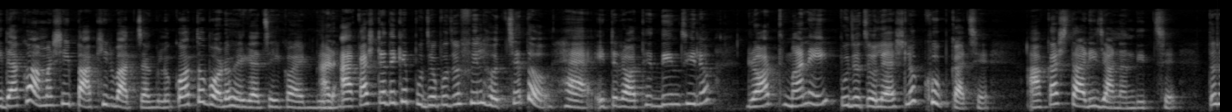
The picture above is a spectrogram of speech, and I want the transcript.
এই দেখো আমার সেই পাখির বাচ্চাগুলো কত বড় হয়ে গেছে এই কয়েকদিন। আর আকাশটা দেখে পুজো পুজো ফিল হচ্ছে তো? হ্যাঁ এটা রথের দিন ছিল। রথ মানেই পুজো চলে আসলো খুব কাছে। আকাশ তারই জানান দিচ্ছে। তো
